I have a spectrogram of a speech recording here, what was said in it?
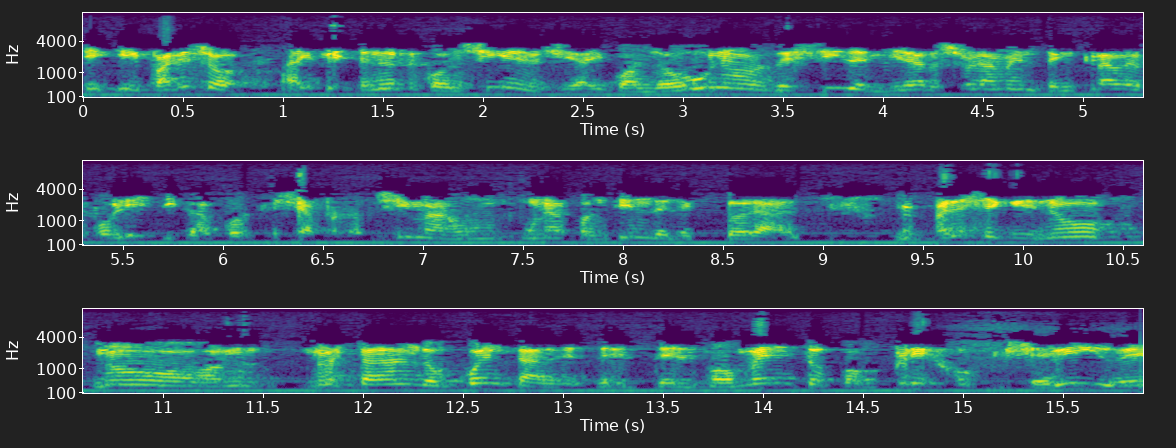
Y, y para eso hay que tener conciencia, y cuando uno decide mirar solamente en clave política porque se aproxima una contienda electoral, me parece que no no no está dando cuenta del momento complejo que se vive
